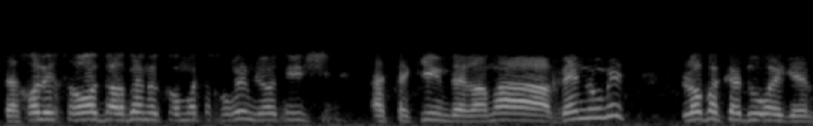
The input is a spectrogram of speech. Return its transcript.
אתה יכול להתחרות בהרבה מקומות אחרים, להיות איש עסקים ברמה בינלאומית, לא בכדורגל.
